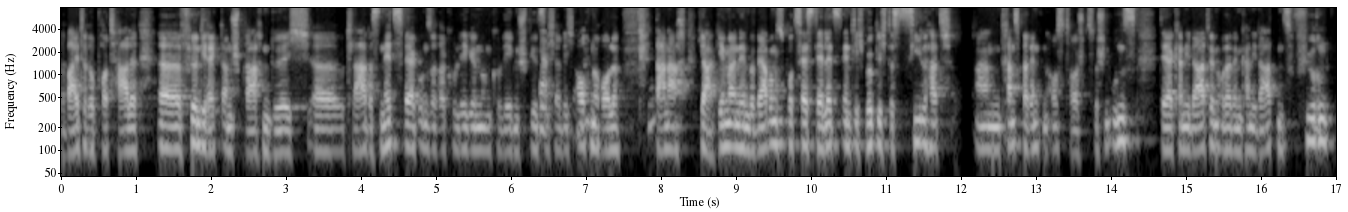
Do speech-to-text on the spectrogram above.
weitere Portale, äh, führen Direktansprachen durch. Äh, klar, das Netzwerk unserer Kolleginnen und Kollegen spielt ja. sicherlich auch eine Rolle. Danach ja, gehen wir in den Bewerbungsprozess, der letztendlich wirklich das Ziel hat, einen transparenten Austausch zwischen uns, der Kandidatin oder dem Kandidaten zu führen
